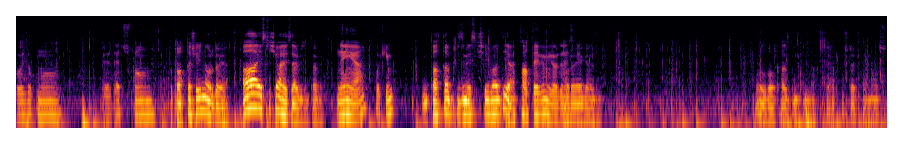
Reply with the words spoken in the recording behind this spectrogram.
koyduk mu? Ve redstone. Bu tahta şey ne orada ya? Aa eski şaheser bizim tabi. Ne ya? Bakayım. Tahta bizim eski şey vardı ya. Ha, tahta evi mi gördün eski? Oraya geldim. Bol bol kazdım kumdan. Bir 64 tane olsun.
